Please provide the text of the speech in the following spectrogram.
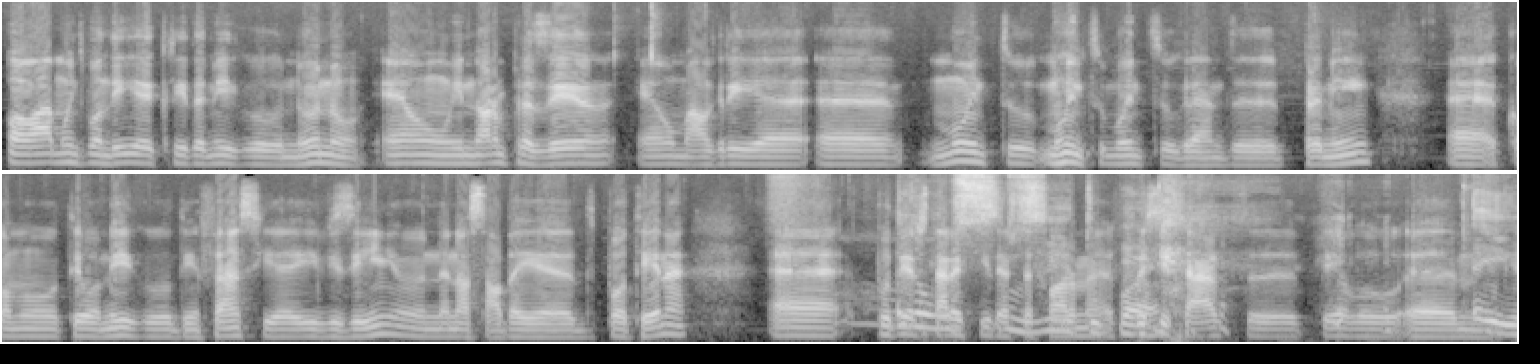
Olá, muito bom dia, querido amigo Nuno. É um enorme prazer, é uma alegria eh, muito, muito, muito grande para mim, eh, como teu amigo de infância e vizinho na nossa aldeia de Potena. eh, poder Olha o estar aqui desta Suzito, forma, felicitar-te pelo Ei,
